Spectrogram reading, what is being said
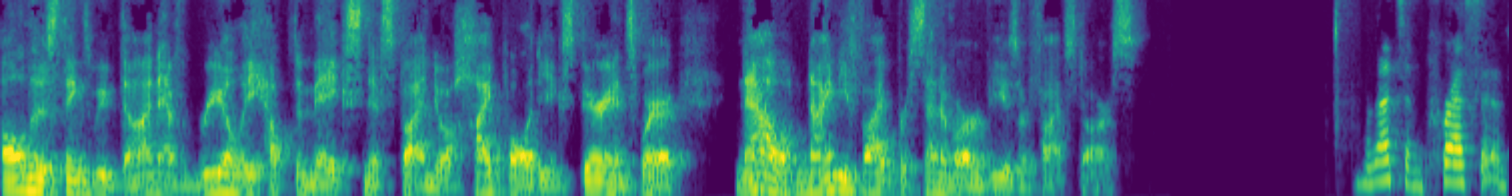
All those things we've done have really helped to make SniffSpot into a high quality experience where now 95% of our reviews are five stars. Well, that's impressive.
